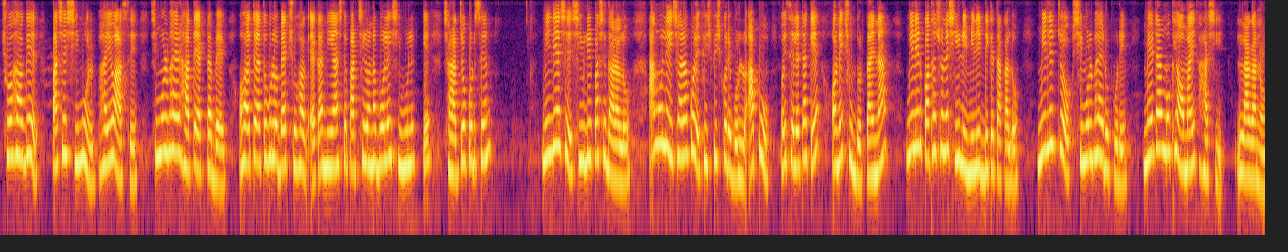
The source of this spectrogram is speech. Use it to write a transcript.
সোহাগের পাশে শিমুল ভাইও আছে। শিমুল ভাইয়ের হাতে একটা ব্যাগ। হয়তো এতগুলো ব্যাগ সোহাগ একা নিয়ে আসতে পারছিল না বলেই শিমুলকে সাহায্য করছেন। মিলিয়ে এসে শিউলির পাশে দাঁড়াল। আঙুলে ইশারা করে ফিসফিস করে বলল, আপু, ওই ছেলেটাকে অনেক সুন্দর, তাই না? মিলির কথা শুনে শিউলি মিলির দিকে তাকালো। মিলির চোখ শিমুল ভাইয়ের উপরে। মেয়েটার মুখে অমায়িক হাসি লাগানো।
